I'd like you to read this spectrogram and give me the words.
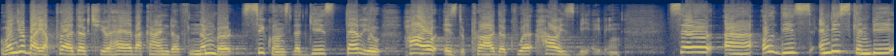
when you buy a product, you have a kind of number sequence that gives tell you how is the product, how is behaving. So uh, all this, and this can be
